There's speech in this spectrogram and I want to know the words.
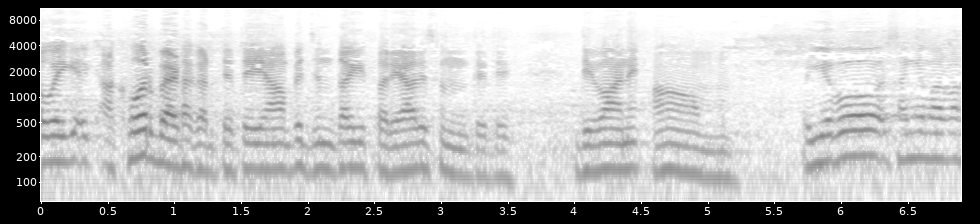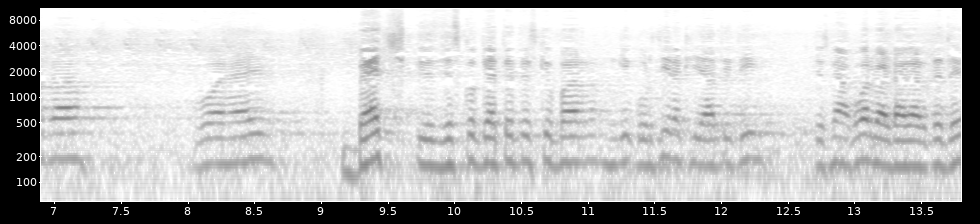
होगा कि अखबार बैठा करते थे, यहाँ पे जनता की फरियाद सुनते थे, दीवाने आम। ये वो संग मरमर का वो है, बैच, जिसको कहते थे इसके ऊपर उनकी कुर्सी रखी जाती थी, जिसमें अकबर बैठा करते थे।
